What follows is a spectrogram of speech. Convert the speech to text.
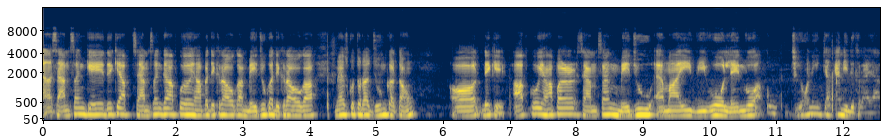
सैमसंग के, देखिए आप सैमसंग का आपको यहाँ पे दिख रहा होगा मेजू का दिख रहा होगा, मैं उसको थोड़ा जूम करता हूँ। और देखिए, आपको यहाँ पर Samsung Meizu M I Vivo Lenovo आपको जियो नहीं क्या क्या नहीं दिख रहा है यार।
